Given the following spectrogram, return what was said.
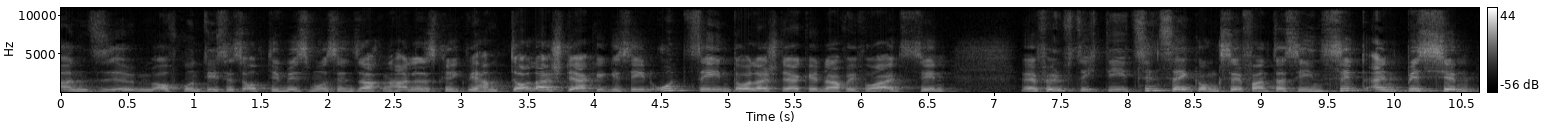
an, äh, aufgrund dieses Optimismus in Sachen Handelskrieg. Wir haben Dollarstärke gesehen und sehen Dollarstärke nach wie vor 1,1050. Die Zinssenkungsfantasien sind ein bisschen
